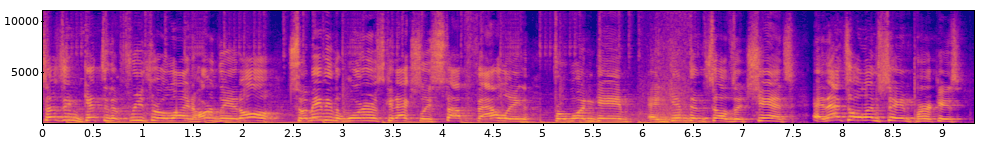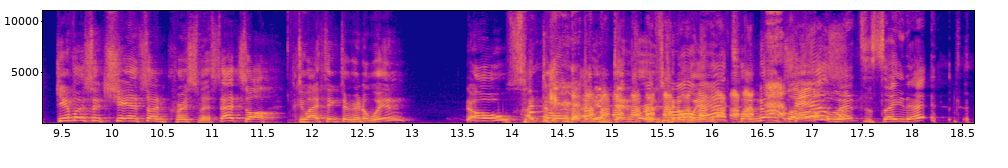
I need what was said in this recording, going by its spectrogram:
doesn't get to the free throw line hardly at all. So maybe the Warriors could actually stop fouling for one game and give themselves a chance. And that's all I'm saying, Perk, is give us a chance on Christmas. That's all. Do I think they're going to win? No, I don't. I think Denver is going to win, but no chance. Well, to say that.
